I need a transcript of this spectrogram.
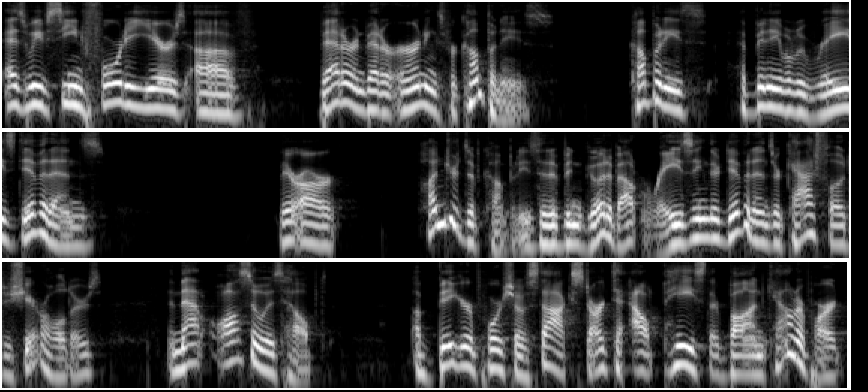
as we've seen 40 years of better and better earnings for companies, companies have been able to raise dividends there are hundreds of companies that have been good about raising their dividends or cash flow to shareholders. And that also has helped a bigger portion of stocks start to outpace their bond counterpart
